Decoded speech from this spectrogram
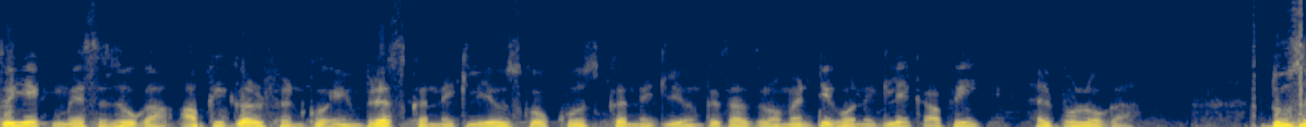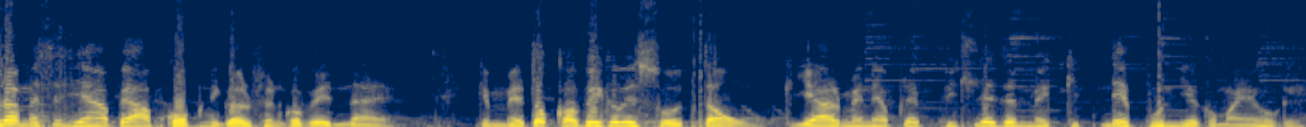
तो ये एक मैसेज होगा आपकी गर्लफ्रेंड को इम्प्रेस करने के लिए, उसको खुश करने के लिए, उनके साथ रोमांटिक होने के लिए काफ़ी हेल्पफुल होगा। दूसरा मैसेज यहाँ पे आपको अपनी गर्लफ्रेंड को भेजना है कि मैं तो कभी कभी सोचता हूँ कि यार मैंने अपने पिछले जन्म में कितने पुण्य कमाए होंगे।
